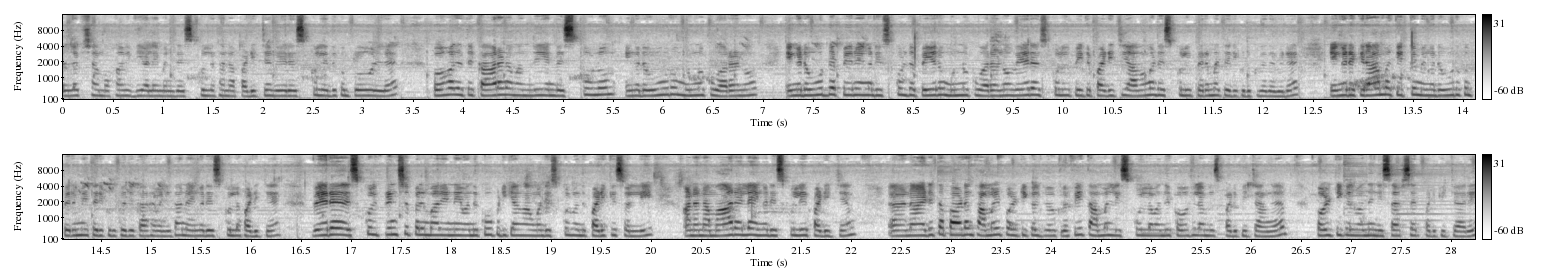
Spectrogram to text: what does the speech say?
அல்லக்ஷா மகா வித்யாலயம் என்ற ஸ்கூலில் தான் நான் படித்தேன். வேறு ஸ்கூல் எதுக்கும் போகல. போகாததுக்கு காரணம் வந்து எங்கள் ஸ்கூலும் எங்களோட ஊரும் முன்னுக்கு வரணும். எங்களோட ஊர்ட பேரும் எங்களோட ஸ்கூலோட பேரும் முன்னுக்கு வரணும். வேறு ஸ்கூலுக்கு போயிட்டு படித்து அவங்களோட ஸ்கூலுக்கு பெருமை தேடி கொடுக்குறத விட எங்களோட கிராமத்திற்கும் எங்களோட ஊருக்கும் பெருமை தேடி கொடுக்கறதுக்காக வேண்டி தான் நான் எங்களோட ஸ்கூலில் படித்தேன். வேறு ஸ்கூல் பிரின்சிபல் மாதிரி என்னை வந்து கூப்பிடிக்காங்க அவங்களோட ஸ்கூல் வந்து படிக்க சொல்லி. ஆனால் நான் மாறல. எங்களோட ஸ்கூல்லேயே படித்தேன். நான் எடுத்த பாடம் தமிழ் பொலிட்டிக்கல் ஜியோகிரஃபி தமிழ் ஸ்கூலில் வந்து கோகிலா மிஸ் படிப்பிச்சாங்க. பொலிட்டிக்கல் வந்து நிசார் சார் படிப்பிச்சாரு.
